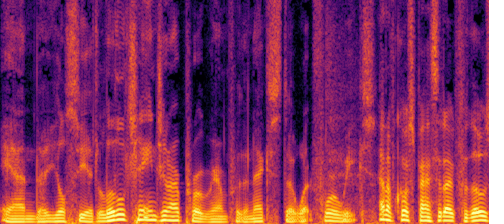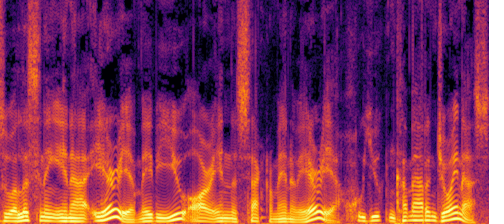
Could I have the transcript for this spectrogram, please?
and uh, you'll see a little change in our program for the next, uh, what, four weeks. And of course, Pastor Doug, for those who are listening in our area, maybe you are in the Sacramento area, who you can come out and join us.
